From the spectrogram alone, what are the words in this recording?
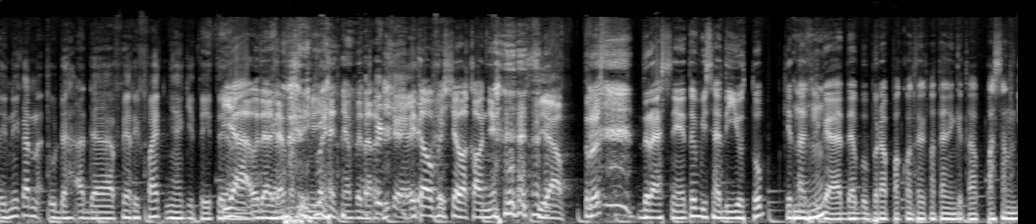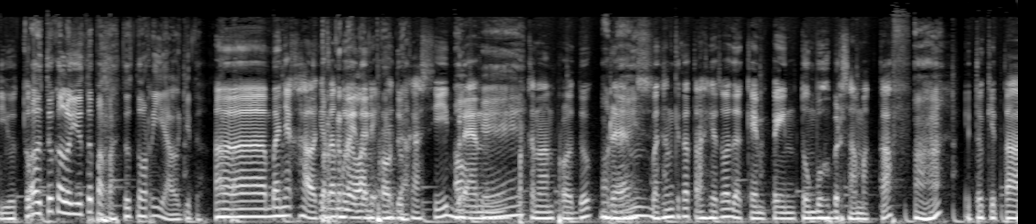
ini kan udah ada verified-nya gitu itu Iya, udah ada verified-nya benar. Oke. Itu official account-nya. Siap. Terus Dressnya itu bisa di YouTube. Kita juga ada beberapa konten-konten yang kita pasang di YouTube. oh itu kalau YouTube apa? Tutorial gitu. Eh, banyak hal kita mulai dari produk. edukasi, brand, Oke. perkenalan produk, Oh, brand, nice. bahkan kita terakhir itu ada campaign tumbuh bersama Kaf. Aha. Itu kita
